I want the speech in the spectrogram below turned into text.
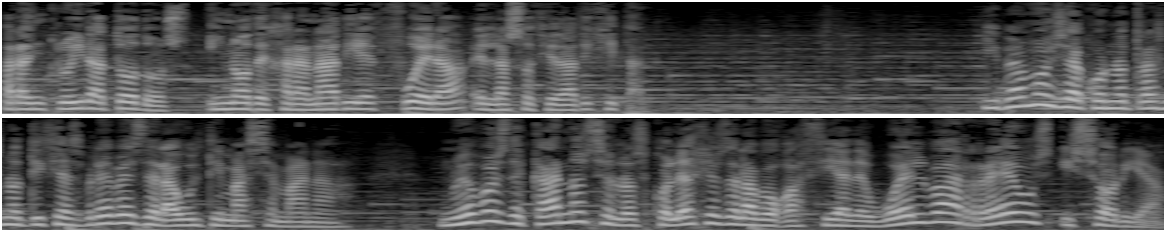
para incluir a todos y no dejar a nadie fuera en la sociedad digital. Y vamos ya con otras noticias breves de la última semana. Nuevos decanos en los colegios de la abogacía de Huelva, Reus y Soria.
